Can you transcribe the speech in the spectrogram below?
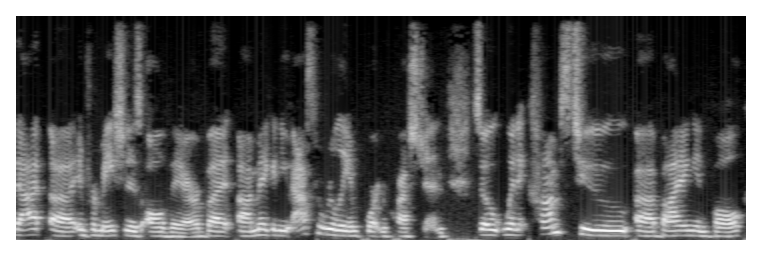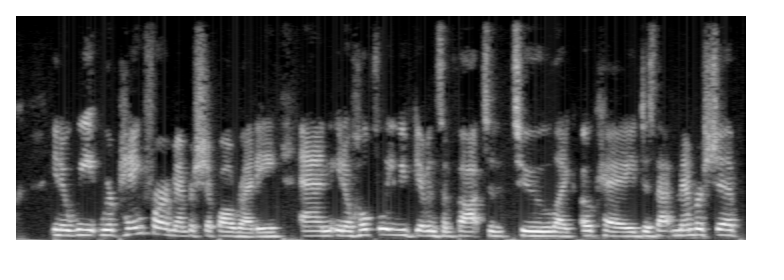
that uh, information is all there. But uh, Megan, you ask a really important question. So when it comes to uh, buying in bulk, you know, we, we're paying for our membership already. And, you know, hopefully we've given some thought to, to like, okay, does that membership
